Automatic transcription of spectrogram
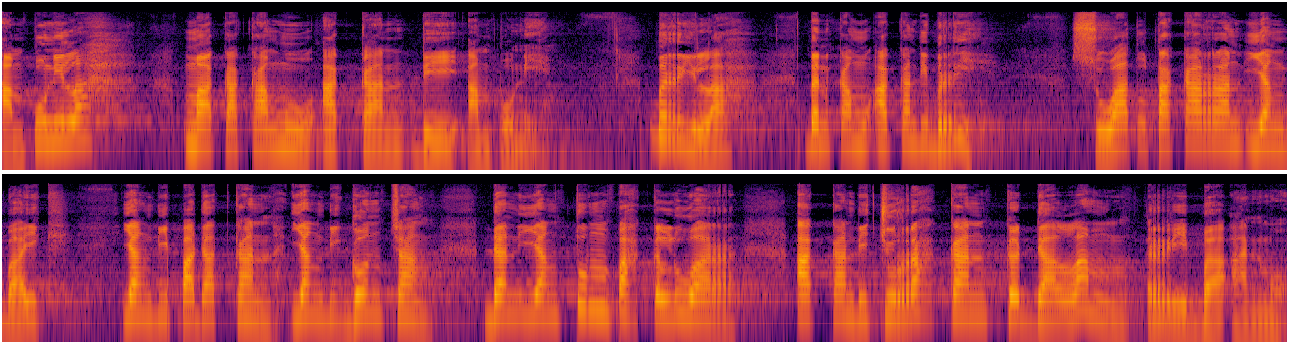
Ampunilah, maka kamu akan diampuni. Berilah, dan kamu akan diberi suatu takaran yang baik, yang dipadatkan, yang digoncang, dan yang tumpah keluar akan dicurahkan ke dalam ribaanmu.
